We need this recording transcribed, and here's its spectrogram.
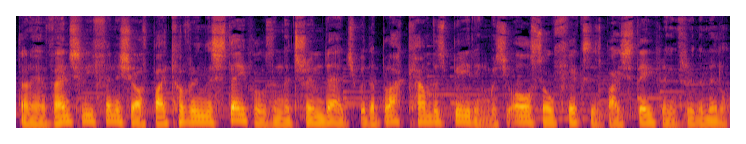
Then I eventually finish off by covering the staples and the trimmed edge with a black canvas beading which also fixes by stapling through the middle.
